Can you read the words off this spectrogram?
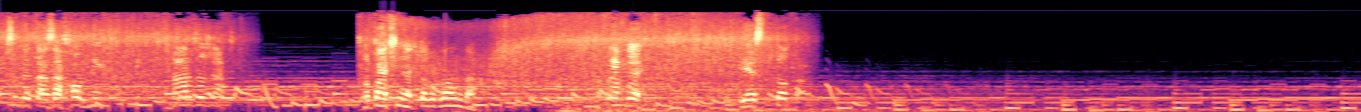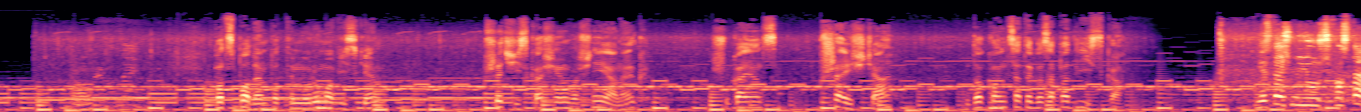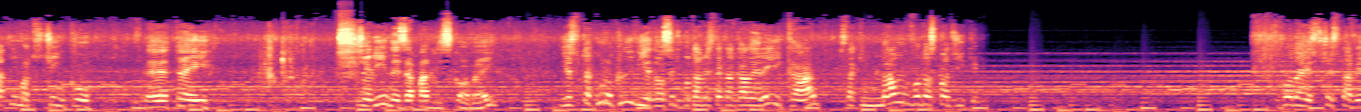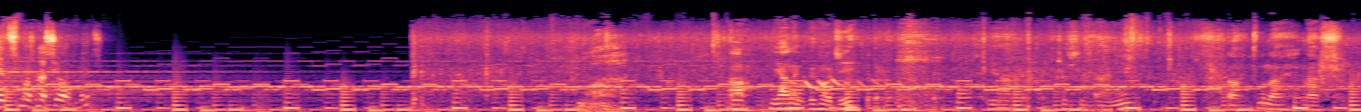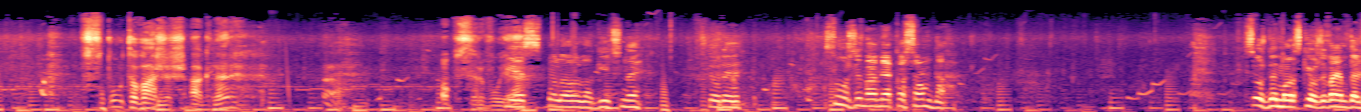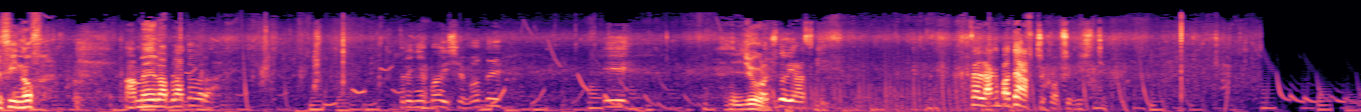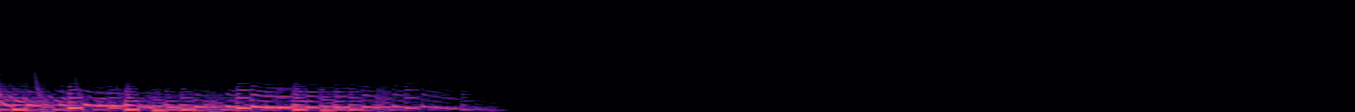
Sudeta Zachodnich bardzo rzadko. Popatrzmy jak to wygląda. Naprawdę jest to tak. Pod spodem, pod tym rumowiskiem przeciska się właśnie Janek, szukając przejścia do końca tego zapadliska. Jesteśmy już w ostatnim odcinku e, tej szczeliny zapadliskowej. Jest tu tak urokliwie dosyć, bo tam jest taka galeryjka z takim małym wodospadzikiem. Woda jest czysta, więc można się obmyć. O, Janek wychodzi. Ja wcześniej za nim. O, tu na, nasz współtowarzysz Agner obserwuje. Jest speleologiczny, który służy nam jako sonda. Służby morskie używają delfinów, a my labradora, który nie boi się wody i I dziur. chodź do jaski. W celach badawczych oczywiście.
